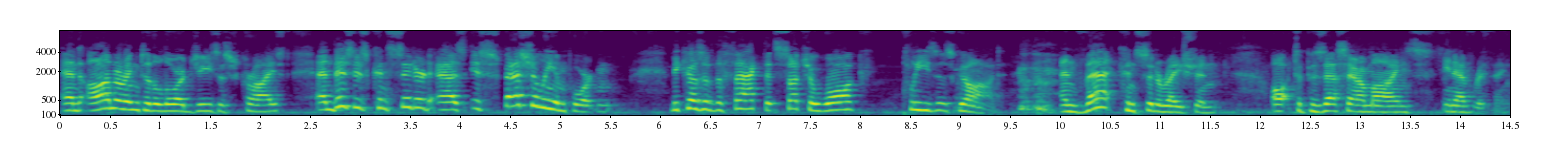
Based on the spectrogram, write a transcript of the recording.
and honoring to the Lord Jesus Christ. And this is considered as especially important because of the fact that such a walk pleases God. And that consideration ought to possess our minds in everything.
